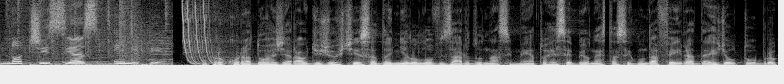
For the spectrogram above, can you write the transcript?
Notícias MP. O Procurador-Geral de Justiça Danilo Lovisaro do Nascimento recebeu nesta segunda-feira, 10 de outubro,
